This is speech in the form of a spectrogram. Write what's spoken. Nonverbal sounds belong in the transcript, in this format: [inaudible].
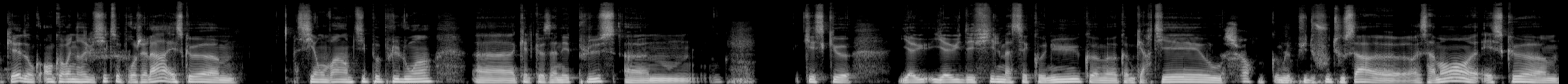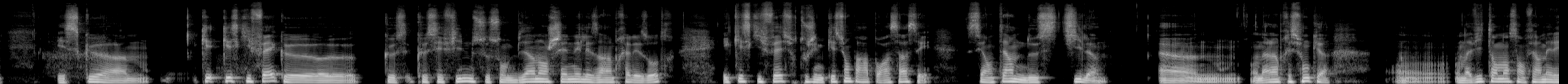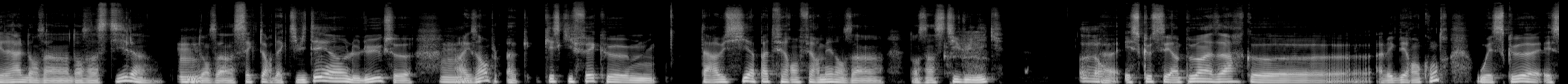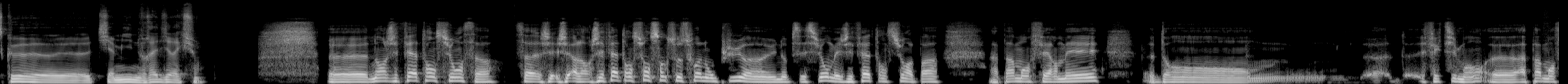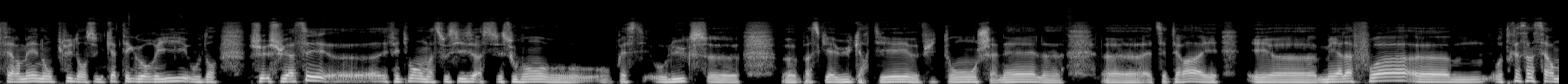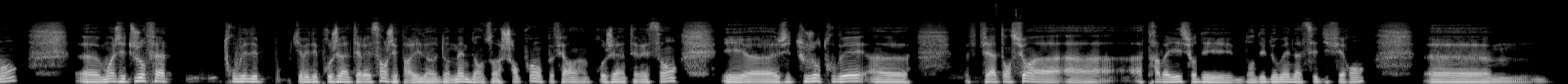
Ok, donc encore une réussite ce projet-là. Est-ce que si on va un petit peu plus loin, quelques années de plus, qu'est-ce que il y, a eu, il y a eu des films assez connus comme comme Cartier ou comme Le Puy de Fou, tout ça récemment? Est-ce que est-ce que qu'est-ce qui fait que que, que, ces films se sont bien enchaînés les uns après les autres? Et qu'est-ce qui fait, surtout j'ai une question par rapport à ça, c'est c'est en termes de style. Euh, on a l'impression que on, a vite tendance à enfermer les réals dans un dans un style ou mmh. dans un secteur d'activité, hein, le luxe euh, mmh. par exemple. Euh, qu'est-ce qui fait que hum, tu as réussi à pas te faire enfermer dans un dans un style unique? Euh, est-ce que c'est un peu un hasard que, euh, avec des rencontres ou est-ce que est-ce que euh, tu as mis une vraie direction? Non, j'ai fait attention à ça. Ça alors j'ai fait attention sans que ce soit non plus une obsession, mais j'ai fait attention à pas à pas m'enfermer dans euh, effectivement, euh, à pas m'enfermer non plus dans une catégorie ou dans. Je, suis assez, euh, effectivement, on m'associe assez souvent au, au, luxe parce qu'il y a eu Cartier, Vuitton, Chanel, etc. Et, et mais à la fois, très sincèrement, moi j'ai toujours fait trouver qu'il y avait des projets intéressants. J'ai parlé même dans un shampoing, on peut faire un projet intéressant. Et j'ai toujours trouvé fait attention à, travailler sur des dans des domaines assez différents. Euh,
